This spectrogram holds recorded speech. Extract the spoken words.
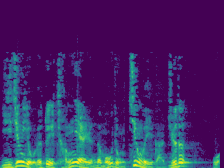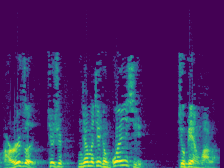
已经有了对成年人的某种敬畏感，觉得我儿子就是你知道吗？这种关系就变化了。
